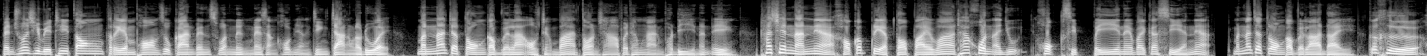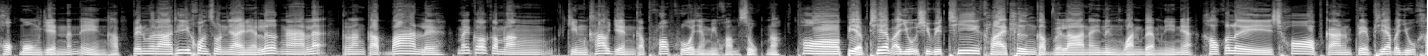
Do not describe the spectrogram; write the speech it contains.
เป็นช่วงชีวิตที่ต้องเตรียมพร้อมสู่การเป็นส่วนหนึ่งในสังคมอย่างจริงจังแล้วด้วย มันน่าจะตรงกับเวลาออกจากบ้านตอนเช้าไปทำงานพอดีนั่นเอง ถ้าเช่นนั้นเนี่ยเขาก็เปรียบต่อไปว่าถ้าคนอายุ 60 ปีในวัยเกษียณเนี่ย มันน่าจะตรงกับเวลาใดก็คือ6โมงเย็นนั่นเองครับ เป็นเวลาที่คนส่วนใหญ่เนี่ยเลิกงานและกำลังกลับบ้านเลย ไม่ก็กำลังกินข้าวเย็นกับครอบครัวอย่างมีความสุขเนาะพอเปรียบเทียบอายุชีวิตที่คล้ายคลึงกับเวลาใน 1 วันแบบนี้เนี่ยเขาก็เลยชอบการเปรียบเทียบอายุไข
